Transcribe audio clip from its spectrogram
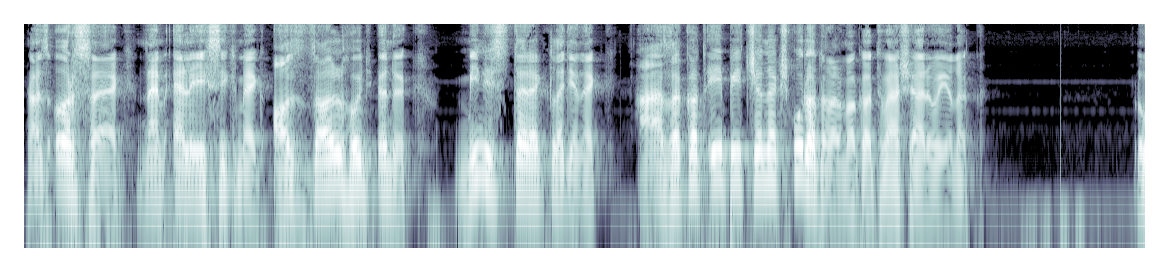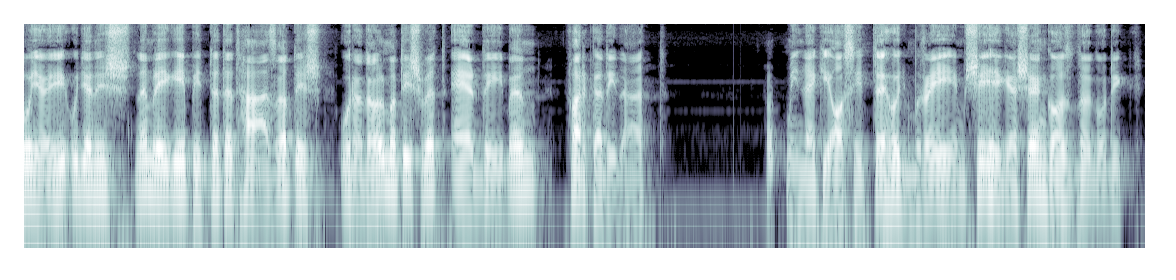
Az ország nem elégszik meg azzal, hogy önök miniszterek legyenek, házakat építsenek, s uradalmakat vásároljanak. Lónyai ugyanis nemrég építetett házat és uradalmat is vett Erdélyben, Farkadinát. Mindenki azt hitte, hogy rémségesen gazdagodik.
